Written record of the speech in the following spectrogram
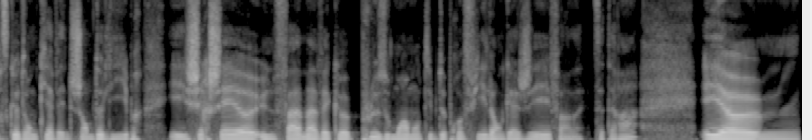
parce que donc il y avait une chambre de libre et il cherchait euh, une femme avec euh, plus ou moins mon type de profil, engagée, enfin, etc. Euh,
